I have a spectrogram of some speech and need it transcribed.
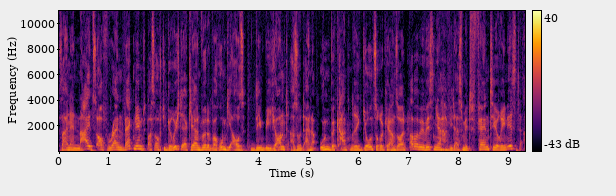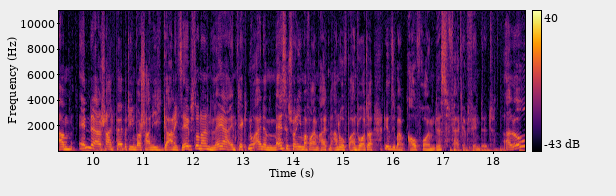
seine Knights of Ren wegnimmt, was auch die Gerüchte erklären würde, warum die aus dem Beyond, also einer unbekannten Region zurückkehren sollen. Aber wir wissen ja, wie das mit Fantheorien ist. Am Ende erscheint Palpatine wahrscheinlich gar nicht selbst, sondern Leia entdeckt nur eine Message von ihm auf einem alten Anrufbeantworter, den sie beim Aufräumen des Falcon findet. Hallo?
